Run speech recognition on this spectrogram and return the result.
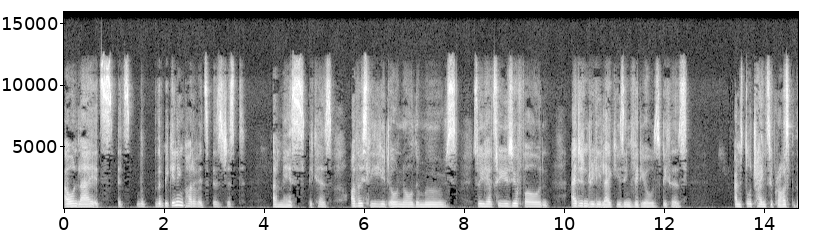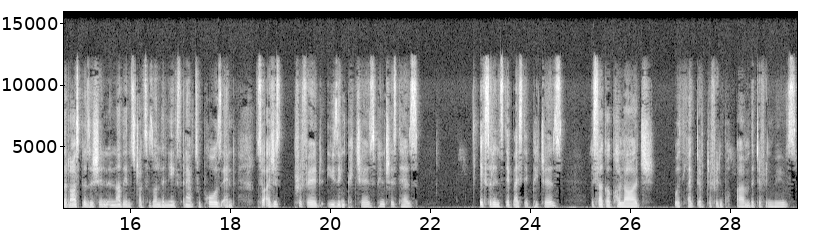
I won't lie. It's it's the the beginning part of it is just a mess because obviously you don't know the moves so you have to use your phone i didn't really like using videos because i'm still trying to grasp the last position and now the instructors on the next and i have to pause and so i just preferred using pictures pinterest has excellent step-by-step pictures it's like a collage with like the different um the different moves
